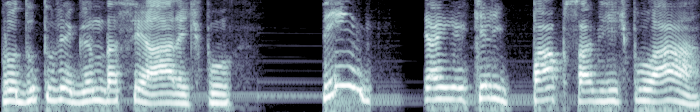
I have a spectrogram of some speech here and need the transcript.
produto vegano da Seara, tipo, tem aquele papo, sabe, de tipo, ah,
